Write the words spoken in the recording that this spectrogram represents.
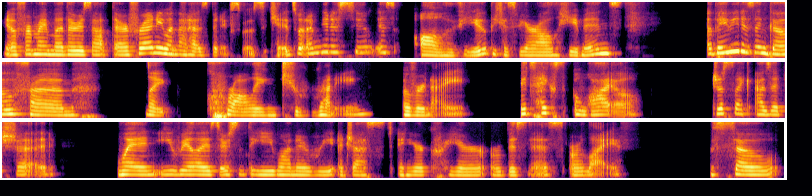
You know, for my mothers out there, for anyone that has been exposed to kids, what I'm going to assume is all of you, because we are all humans. A baby doesn't go from like crawling to running overnight. It takes a while, just like as it should when you realize there's something you want to readjust in your career or business or life. So,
